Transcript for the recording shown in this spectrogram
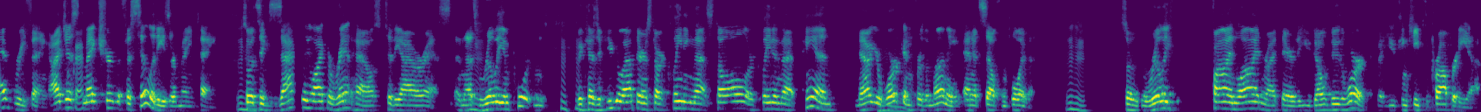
everything. I just Okay. make sure the facilities are maintained. So Mhm. it's exactly like a rent house to the IRS, and that's Mhm. really important because if you go out there and start cleaning that stall or cleaning that pen, now you're Mm. working for the money and it's self employment. Mhm. So really fine line right there that you don't do the work, but you can keep the property up,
